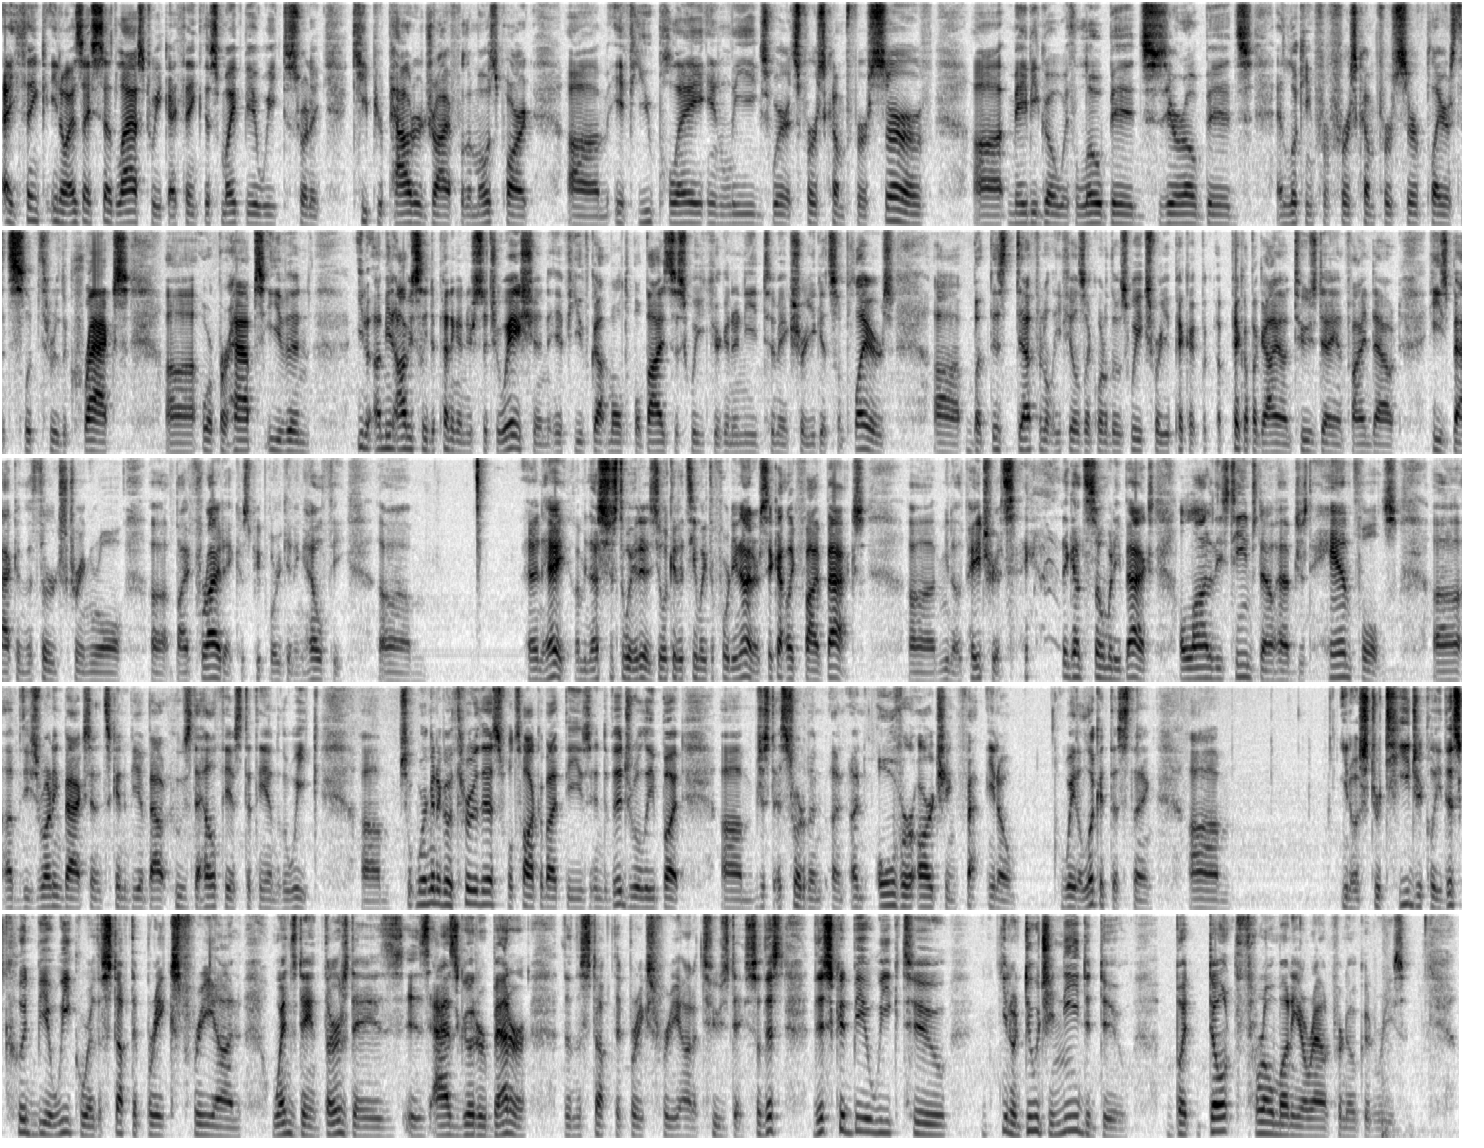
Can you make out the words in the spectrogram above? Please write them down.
I think, you know, as I said last week, I think this might be a week to sort of keep your powder dry for the most part. Um, if you play in leagues where it's first come, first serve, uh, maybe go with low bids, zero bids, and looking for first come, first serve players that slip through the cracks, uh, or perhaps even you know, I mean, obviously, depending on your situation, if you've got multiple buys this week, you're going to need to make sure you get some players. Uh, but this definitely feels like one of those weeks where you pick up pick up a guy on Tuesday and find out he's back in the third string role uh, by Friday because people are getting healthy. Um, and hey, I mean, that's just the way it is. You look at a team like the 49ers, they got like five backs. Um, you know, the Patriots, they got so many backs. A lot of these teams now have just handfuls uh, of these running backs, and it's going to be about who's the healthiest at the end of the week. Um, so we're going to go through this. We'll talk about these individually, but um, just as sort of an, an, an overarching, fa- you know, way to look at this thing. Um, you know, strategically, this could be a week where the stuff that breaks free on Wednesday and Thursday is, is as good or better than the stuff that breaks free on a Tuesday. So this this could be a week to you know, do what you need to do, but don't throw money around for no good reason.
